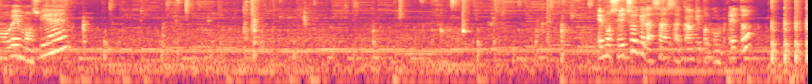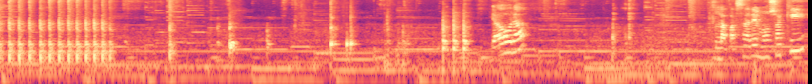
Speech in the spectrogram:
Movemos bien. Hemos hecho que la salsa cambie por completo. Ahora la pasaremos aquí.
